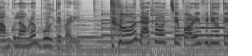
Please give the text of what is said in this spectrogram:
নামগুলো আমরা বলতে পারি। তো দেখা হচ্ছে পরের ভিডিওতে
